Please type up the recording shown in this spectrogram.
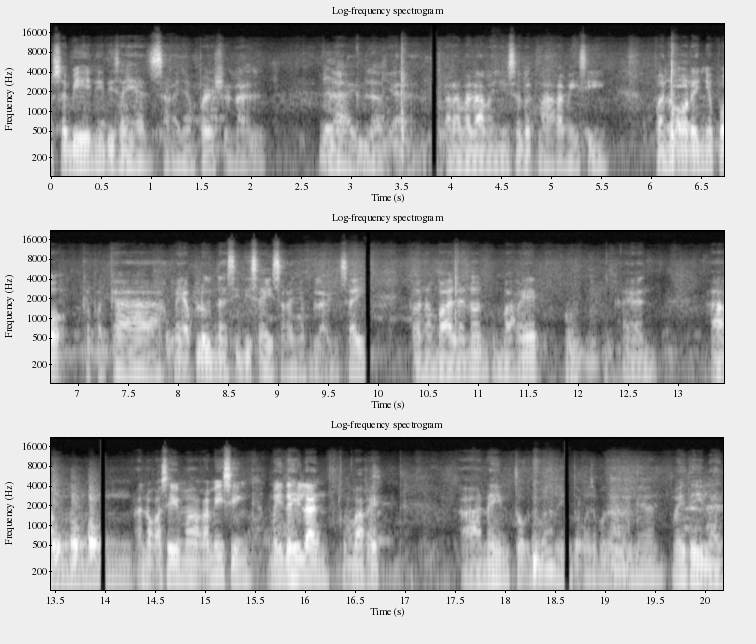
sabihin ni Desai yan sa kanyang personal vlog. Yan. Para malaman niyo yung sagot mga kamising. Panoorin niyo po kapag ka may upload na si Desai sa kanyang vlog. Sai, ikaw na bahala nun kung bakit. Ayun. Ang ano kasi mga kamising, may dahilan kung bakit ah, nahinto. Di ba? Nahinto ka sa pag-aaral na yan. May dahilan.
